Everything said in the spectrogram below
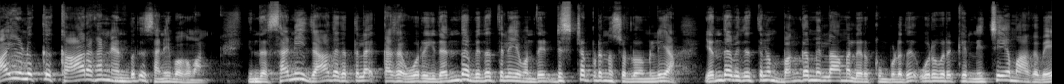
ஆயுளுக்கு காரகன் என்பது சனி பகவான். இந்த சனி ஜாதகத்தில் கச ஒரு எந்த விதத்திலேயே வந்து டிஸ்டர்ப்டுன்னு சொல்லுவோம் இல்லையா? எந்த விதத்திலும் பங்கம் இல்லாமல் இருக்கும் பொழுது ஒருவருக்கு நிச்சயமாகவே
